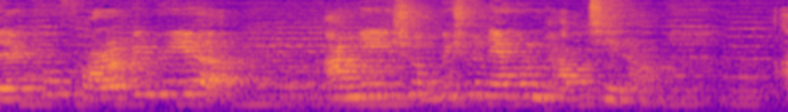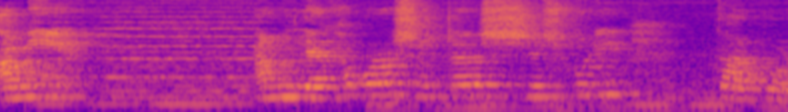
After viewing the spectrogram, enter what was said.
দেখো ফারাবি ভাইয়া আমি এইসব বিষয় নিয়ে এখন ভাবছি না। আমি আমি লেখাপড়া সেটা শেষ করি তারপর।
